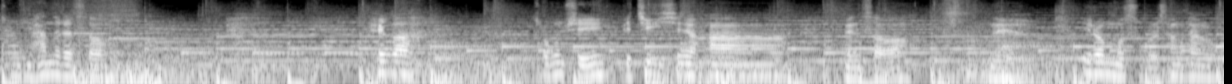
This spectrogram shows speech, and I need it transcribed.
저기 하늘에서 해가 조금씩 비치기 시작하면서 네, 이런 모습을 상상하고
